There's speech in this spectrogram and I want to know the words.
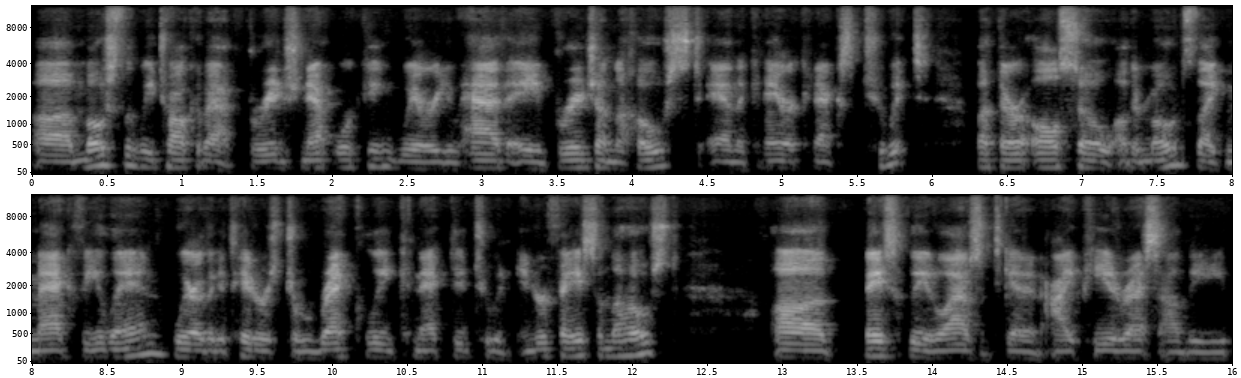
Uh, mostly we talk about bridge networking, where you have a bridge on the host and the container connects to it. But there are also other modes like MAC VLAN, where the container is directly connected to an interface on the host. Uh, basically, it allows it to get an IP address on the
